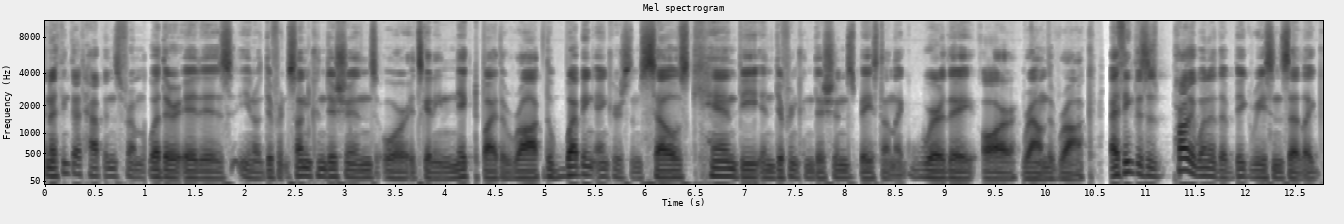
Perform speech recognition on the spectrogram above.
And I think that happens from whether it is, you know, different sun conditions or it's getting nicked by the rock. The webbing anchors themselves can be in different conditions based on like where they are around the rock. I think this is probably one of the big reasons that like,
